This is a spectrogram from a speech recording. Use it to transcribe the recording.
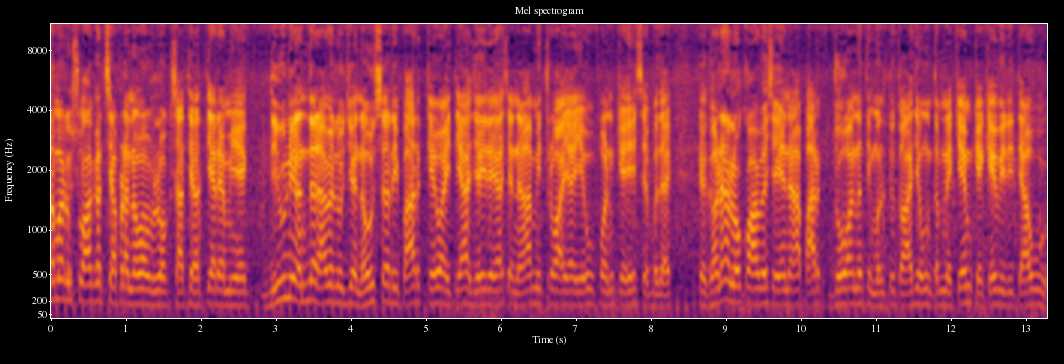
તમારું સ્વાગત છે આપણા નવા બ્લોગ સાથે. અત્યારે અમે એક દીવની અંદર આવેલું જે નવસરી પાર્ક કહેવાય, ત્યાં જઈ રહ્યા છે. ને આ મિત્રો આયા એવું પણ કહે છે બધાય કે ઘણા લોકો આવે છે, એને આ પાર્ક જોવા નથી મળતું. તો આજે હું તમને કેમ કે કેવી રીતે આવવું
